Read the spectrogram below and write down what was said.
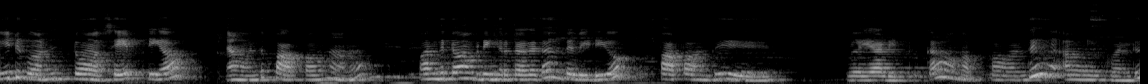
வீட்டுக்கு வந்துட்டோம். சேஃப்டியாக நாங்கள் வந்து பாப்பாவும் நானும் வந்துட்டோம் அப்படிங்கிறதுக்காக தான் இந்த வீடியோ பாப்பா வந்து விளையாடிட்டு இருக்கா அவங்க அப்பா வந்து அவங்களுக்கு வந்து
